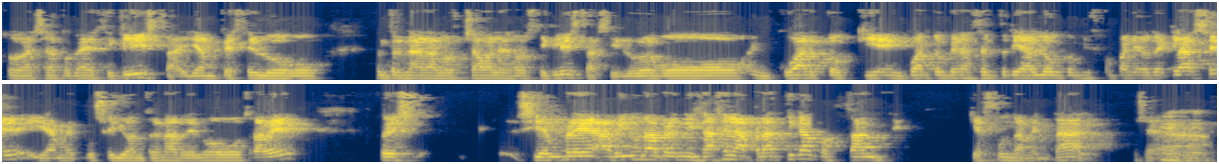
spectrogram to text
toda esa época de ciclista, ya empecé luego entrenar a los chavales, a los ciclistas, y luego en cuarto, en cuarto empecé a hacer triatlón con mis compañeros de clase y ya me puse yo a entrenar de nuevo otra vez. Pues siempre ha habido un aprendizaje en la práctica constante, que es fundamental. O sea, Ujú.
